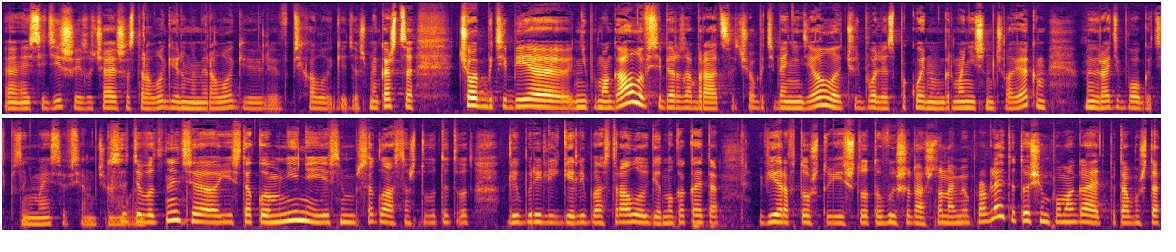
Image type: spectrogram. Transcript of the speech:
э, сидишь и изучаешь астрологию или нумерологию, или в психологию идешь. Мне кажется, что бы тебе не помогало в себе разобраться, что бы тебя не делало чуть более спокойным, гармоничным человеком, ну и ради бога, типа, занимайся всем, чем Кстати, угодно. вот знаете, есть такое мнение, я с ним согласна, что вот это вот либо религия, либо астрология, но какая-то вера в то, что есть что-то выше нас, что нами управляет, это очень помогает, потому что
